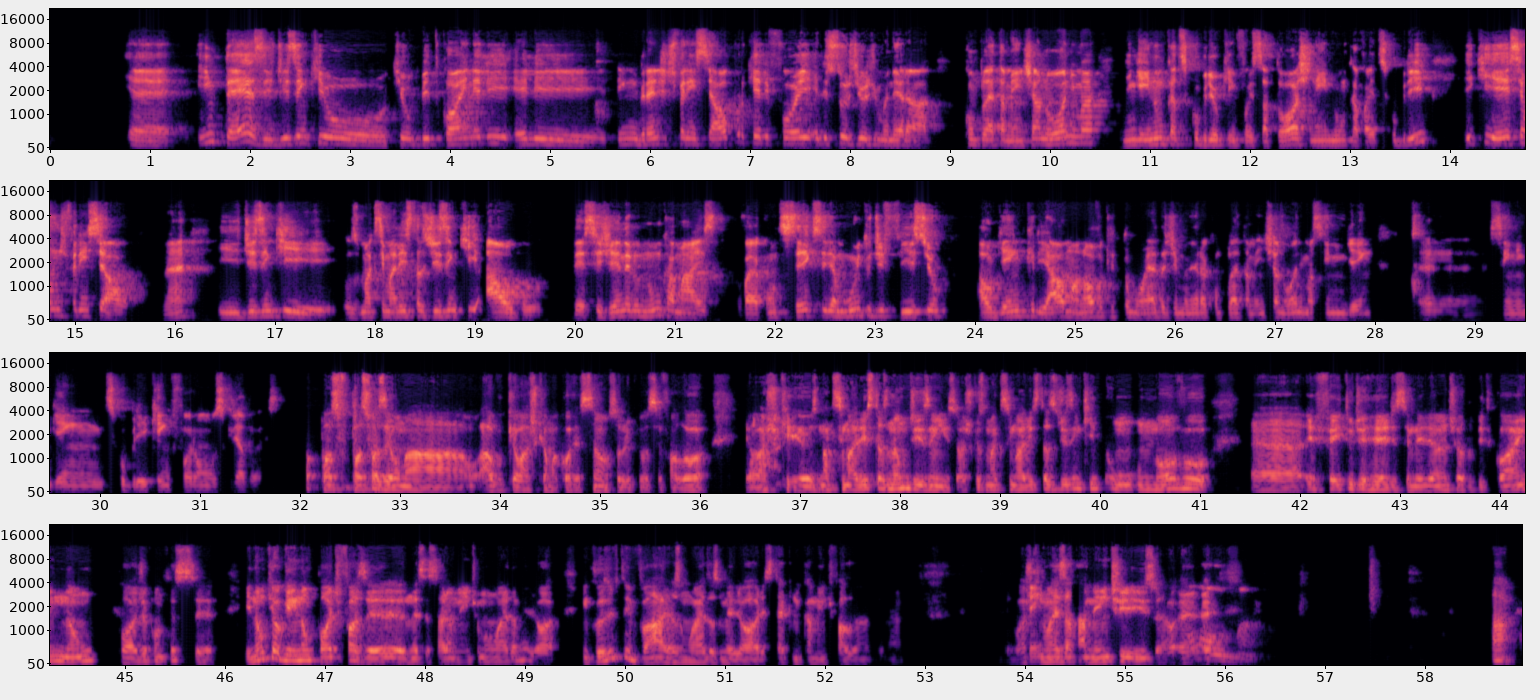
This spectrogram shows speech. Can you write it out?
É, em tese, dizem que o, que o Bitcoin ele, ele tem um grande diferencial porque ele foi, ele surgiu de maneira completamente anônima, ninguém nunca descobriu quem foi Satoshi, nem nunca vai descobrir, e que esse é um diferencial, né? E dizem que os maximalistas dizem que algo desse gênero nunca mais vai acontecer, que seria muito difícil alguém criar uma nova criptomoeda de maneira completamente anônima, sem ninguém, é, sem ninguém descobrir quem foram os criadores. Posso, posso fazer uma, algo que eu acho que é uma correção sobre o que você falou? Eu acho que os maximalistas não dizem isso. Eu acho que os maximalistas dizem que um, um novo é, efeito de rede semelhante ao do Bitcoin não pode acontecer. E não que alguém não pode fazer necessariamente uma moeda melhor. Inclusive tem várias moedas melhores, tecnicamente falando. Né? Eu acho tem. que não é exatamente isso. É, é, uma. Ah,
